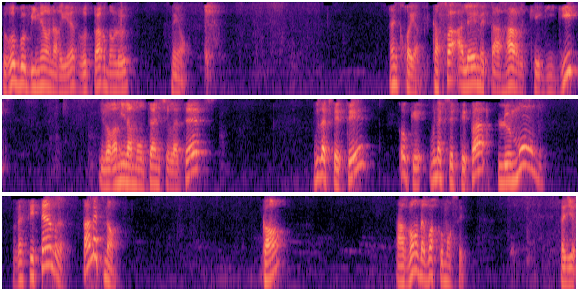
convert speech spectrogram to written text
rebobiné en arrière, repart dans le néant. Incroyable. Kafa et. Il aura mis la montagne sur la tête. Vous acceptez Ok. Vous n'acceptez pas. Le monde va s'éteindre. Pas maintenant. Quand? Avant d'avoir commencé. C'est-à-dire,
